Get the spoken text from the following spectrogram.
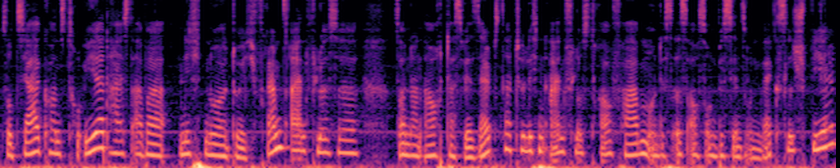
Sozial konstruiert heißt aber nicht nur durch Fremdeinflüsse, sondern auch, dass wir selbst natürlich einen Einfluss drauf haben und es ist auch so ein bisschen so ein Wechselspiel.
